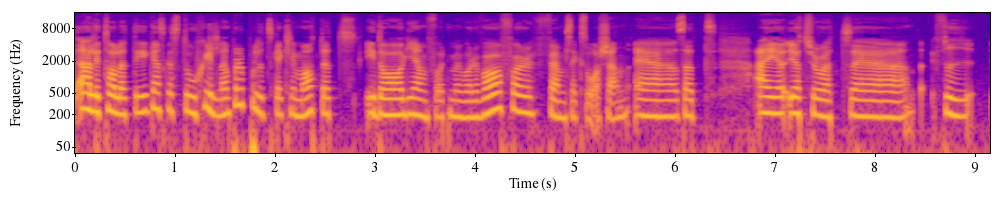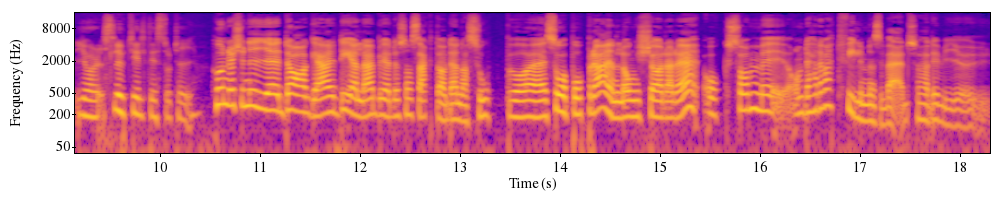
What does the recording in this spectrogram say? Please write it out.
ärligt talat, det är ganska stor skillnad på det politiska klimatet idag jämfört med vad det var för fem sex år sedan. Eh, så att, eh, jag, jag, tror att eh, Fi gör slutgiltig sorti. 129 dagar delar blev det som sagt av denna sop, eh, såpopera, en långkörare och som eh, om det hade varit filmens värld så hade vi ju,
